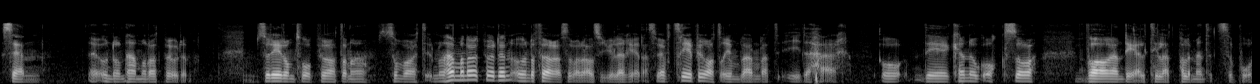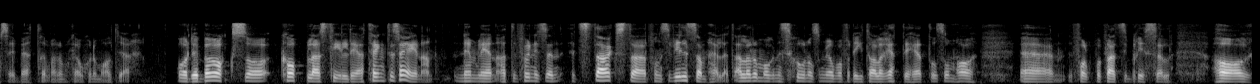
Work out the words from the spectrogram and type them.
sen eh, under den här mandatperioden. Så det är de två piraterna som varit under den här mandatperioden och under förra så var det alltså Julia Reda. Så vi har haft tre pirater inblandat i det här. Och det kan nog också vara en del till att parlamentet står på sig bättre än vad de kanske normalt gör. Och det bör också kopplas till det jag tänkte säga innan, nämligen att det funnits en, ett starkt stöd från civilsamhället. Alla de organisationer som jobbar för digitala rättigheter som har eh, folk på plats i Bryssel har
